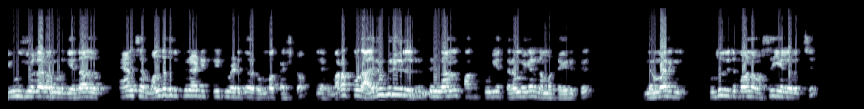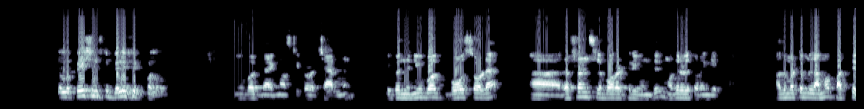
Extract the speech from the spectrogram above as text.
யூஸ்வலாக நம்மளுக்கு ஏதாவது கேன்சர் வந்ததுக்கு பின்னாடி ட்ரீட்மெண்ட் எடுக்கிறது ரொம்ப கஷ்டம். இல்லை வரப்போற அறிகுறிகள் இருக்குன்னாலும் பார்க்கக்கூடிய திறமைகள் நம்மகிட்ட இருக்கு. இந்த மாதிரி புதுவிதமான வசதிகளை வச்சு நம்ம பேஷண்ட்ஸ்க்கு பெனிஃபிட் பண்ணுவோம் நியூபர்க் டயக்னாஸ்டிக்கோட சேர்மன் இப்போ இந்த நியூபர்க் போஸோட ரெஃபரன்ஸ் லெபார்டரி வந்து மதுரையில் தொடங்கியிருக்கோம் அது மட்டும் இல்லாமல் பத்து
